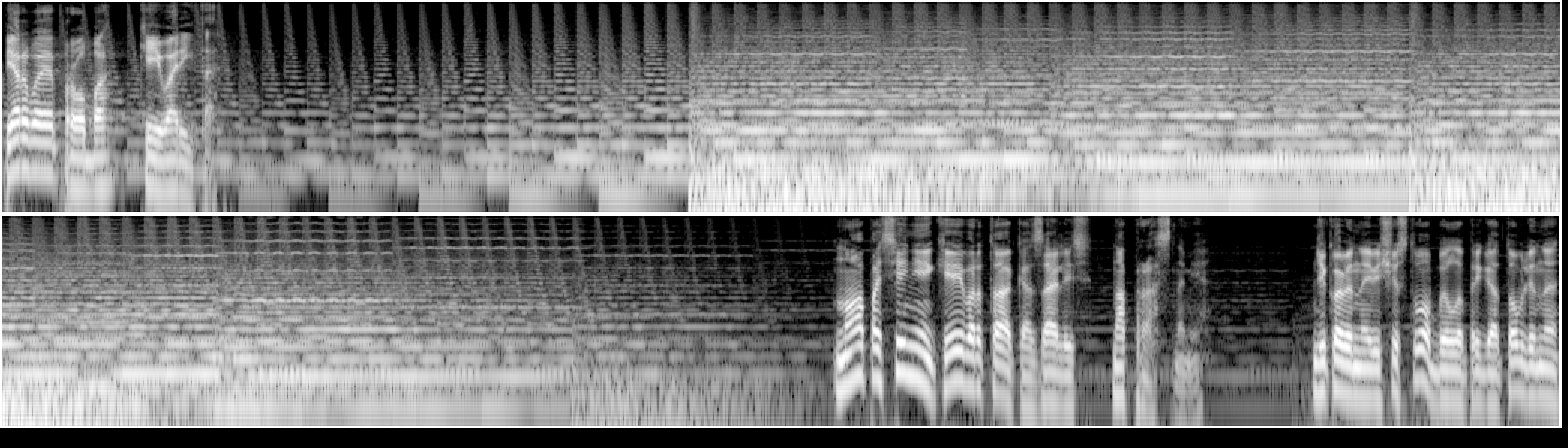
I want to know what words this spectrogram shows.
Первая проба кейварита. Но опасения Кейворта оказались напрасными. Диковинное вещество было приготовлено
